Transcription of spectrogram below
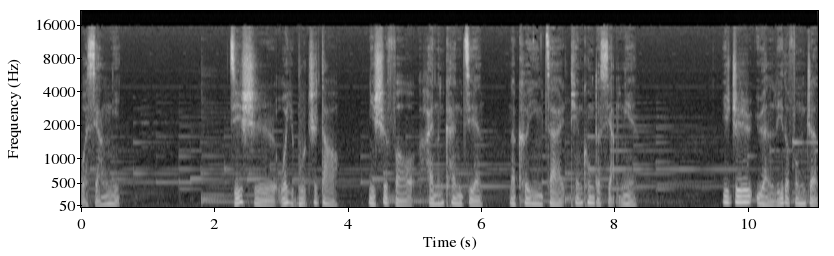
我想你。即使我已不知道，你是否还能看见那刻印在天空的想念。一只远离的风筝，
